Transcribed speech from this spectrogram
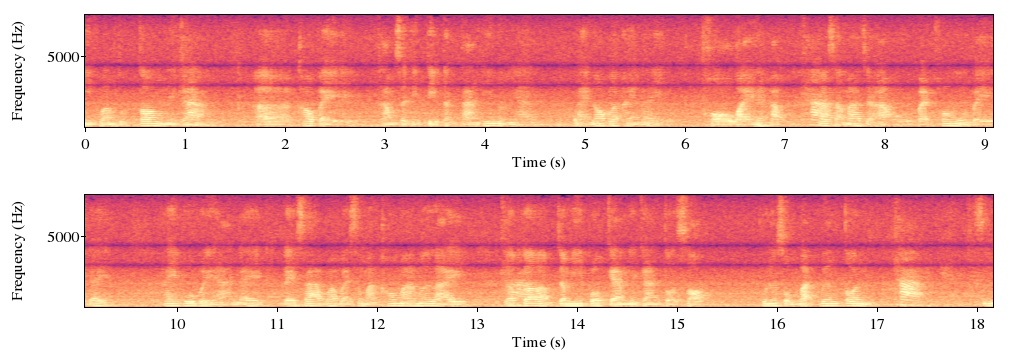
มีความถูกต้องในการค่ะ เอ่อเข้าไปทำสถิติต่างๆ ที่หน่วยงานภายนอกและภายในขอไว้นะครับค่ะก็สามารถจะเอาใบข้อมูลไปได้ให้ผู้บริหารได้ได้ทราบว่าใบสมัครเข้ามาเมื่อไหร่ แล้วก็จะมีโปรแกรมในการตรวจสอบคุณสมบัติเบื้องต้นค่ะซึ่ง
